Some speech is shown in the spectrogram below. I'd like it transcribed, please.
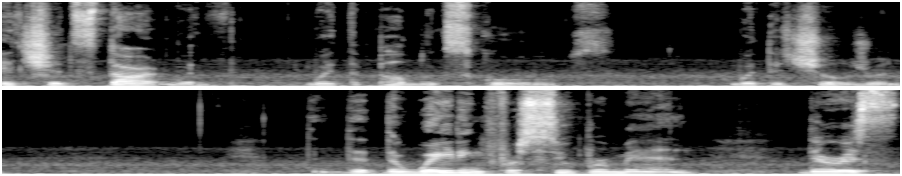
it should start with with the public schools, with the children. The, the, waiting for Superman. There is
